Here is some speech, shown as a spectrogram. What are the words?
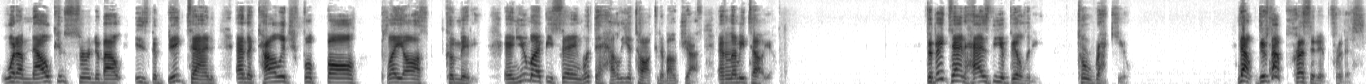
what I'm now concerned about is the Big Ten and the college football playoff committee. And you might be saying, What the hell are you talking about, Jeff? And let me tell you the Big Ten has the ability to wreck you. Now, there's not precedent for this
